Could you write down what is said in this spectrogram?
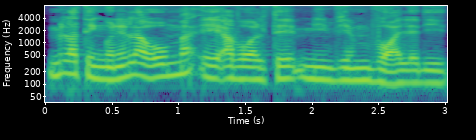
me la tengo nella home e a volte mi viene voglia di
